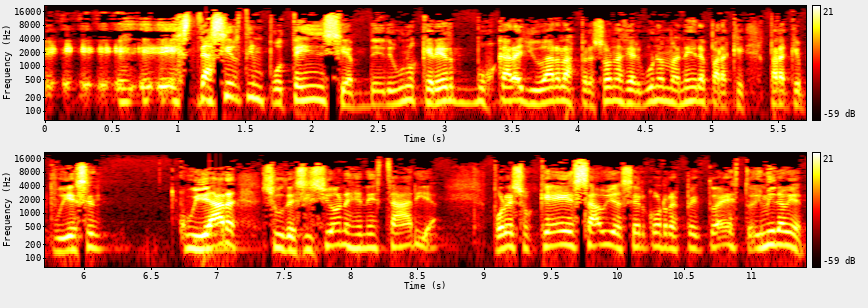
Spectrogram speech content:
eh, eh, eh, da cierta impotencia de, de, uno querer buscar ayudar a las personas de alguna manera para que, para que pudiesen cuidar sus decisiones en esta área. Por eso, ¿qué es sabio hacer con respecto a esto? Y mira bien,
